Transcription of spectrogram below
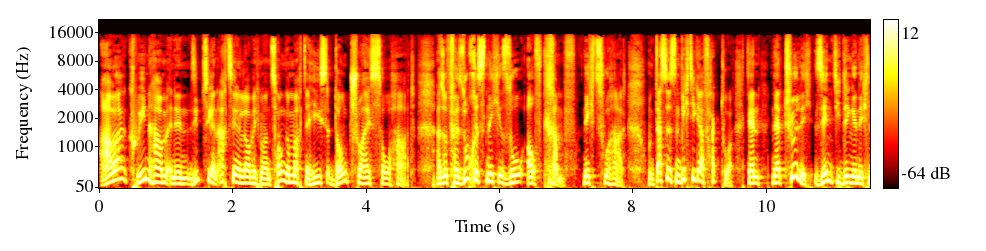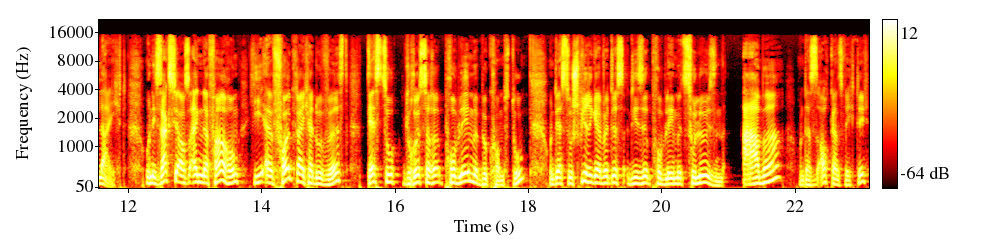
Aber Queen haben in den 70ern, 80ern, glaube ich, mal einen Song gemacht, der hieß Don't Try So Hard. Also versuch es nicht so auf Krampf, nicht zu hart. Und das ist ein wichtiger Faktor. Denn natürlich sind die Dinge nicht leicht. Und ich sag's dir aus eigener Erfahrung, je erfolgreicher du wirst, desto größere Probleme bekommst du. Und desto schwieriger wird es, diese Probleme zu lösen. Aber und das ist auch ganz wichtig,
